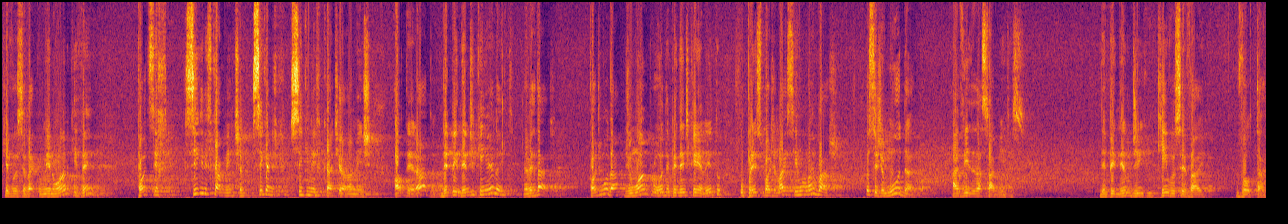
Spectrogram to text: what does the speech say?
que você vai comer no ano que vem, pode ser significativamente, significativamente alterado dependendo de quem é eleito, não é verdade? Pode mudar. De um ano para o outro, dependendo de quem é eleito, o preço pode ir lá em cima ou lá embaixo. Ou seja, muda a vida das famílias, dependendo de quem você vai votar.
